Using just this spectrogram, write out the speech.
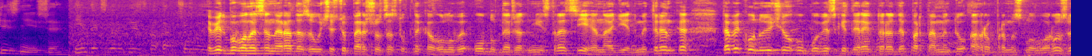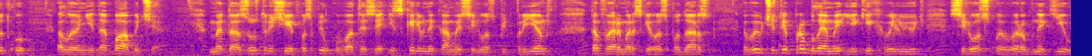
пізніше. Індекс виробництва харчової Відбувалася нарада за участю першого заступника голови облдержадміністрації Геннадія Дмитренка та виконуючого обов'язки директора департаменту агропромислового розвитку Леоніда Бабича. Мета зустрічі поспілкуватися із керівниками сільгоспідприємств та фермерських господарств, вивчити проблеми, які хвилюють сільгоспвиробників,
